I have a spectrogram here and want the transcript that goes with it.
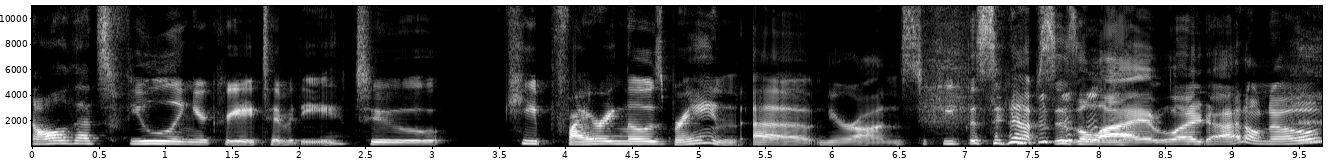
All of that's fueling your creativity to keep firing those brain uh neurons to keep the synapses alive. Like i don't know.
